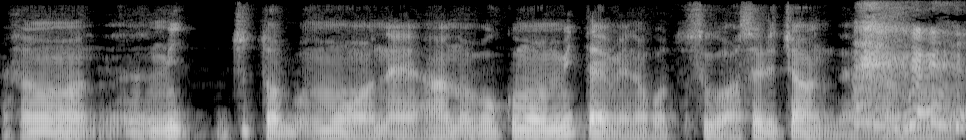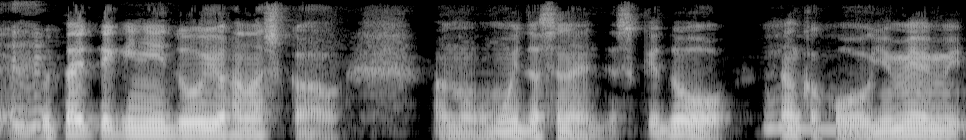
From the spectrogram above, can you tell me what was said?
う、その、み、ちょっともうね、あの、僕も見た夢のことすぐ忘れちゃうんで、あの 具体的にどういう話か、あの、思い出せないんですけど、なんかこう、夢み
